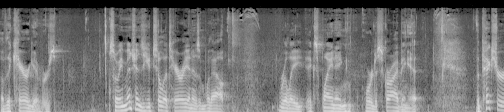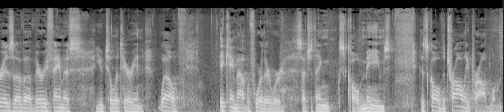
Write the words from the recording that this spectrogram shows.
of the caregivers. So he mentions utilitarianism without really explaining or describing it. The picture is of a very famous utilitarian. Well, it came out before there were such things called memes. It's called the trolley problem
